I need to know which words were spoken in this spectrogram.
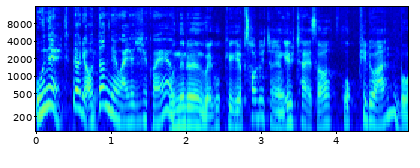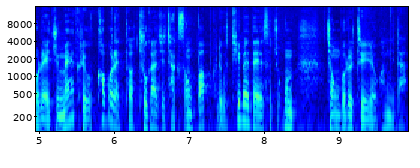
오늘 특별히 어떤 내용 알려주실 거예요? 오늘은 외국계 기업 서류 전형 1차에서 꼭 필요한 뭐 레주메 그리고 커버레터 두 가지 작성법 그리고 팁에 대해서 조금 정보를 드리려고 합니다.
